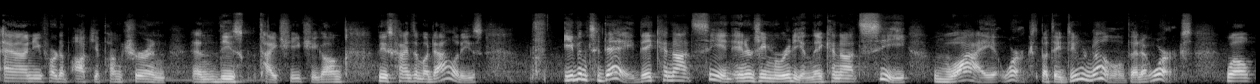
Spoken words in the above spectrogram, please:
And you've heard of acupuncture and, and these Tai Chi, Qigong, these kinds of modalities. Even today, they cannot see an energy meridian. They cannot see why it works, but they do know that it works. Well,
